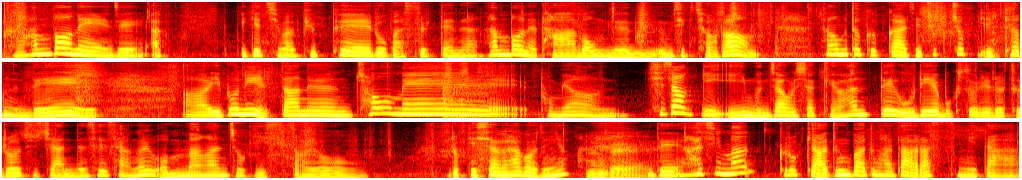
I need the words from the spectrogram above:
한 번에 이제 있겠지만 뷔페로 봤을 때는 한 번에 다 먹는 음식처럼 처음부터 끝까지 쭉쭉 읽혔는데 아, 이분이 일단은 처음에 보면 시작이 이 문장으로 시작해요. 한때 우리의 목소리를 들어주지 않는 세상을 원망한 적이 있어요. 이렇게 시작을 하거든요. 네. 근데 하지만 그렇게 아등바등하다 알았습니다.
